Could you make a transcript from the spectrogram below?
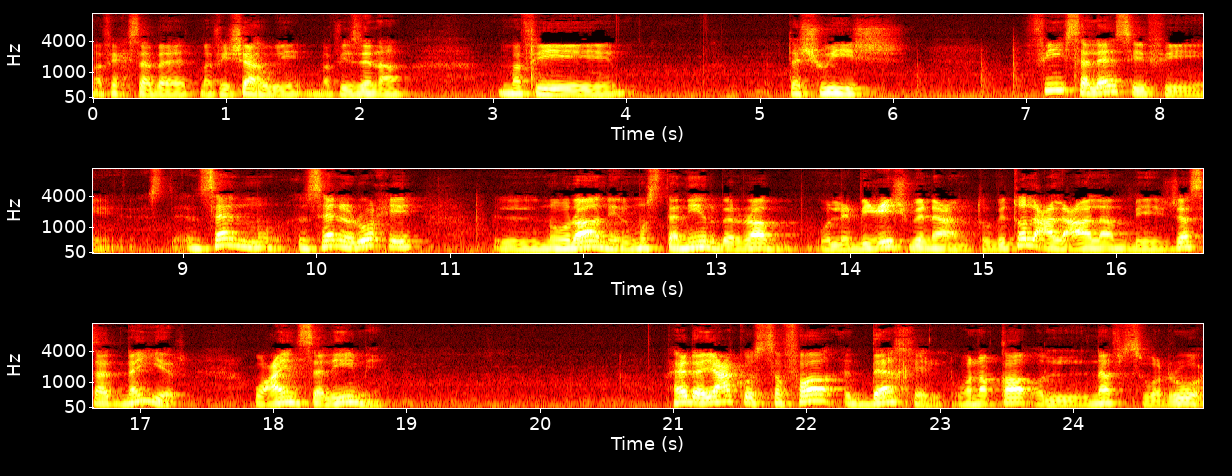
ما في حسابات ما في شهوة ما في زنا. ما في تشويش في سلاسة في إنسان إنسان الروحي النوراني المستنير بالرب واللي بيعيش بنعمته بيطلع على العالم بجسد نير وعين سليمة. هذا يعكس صفاء الداخل ونقاء النفس والروح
